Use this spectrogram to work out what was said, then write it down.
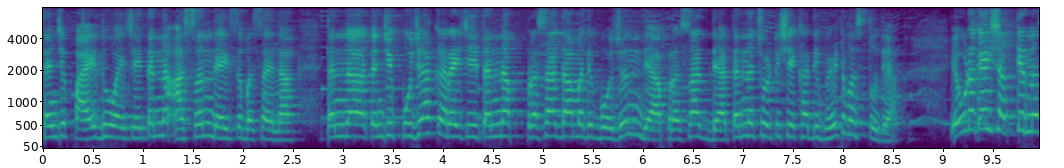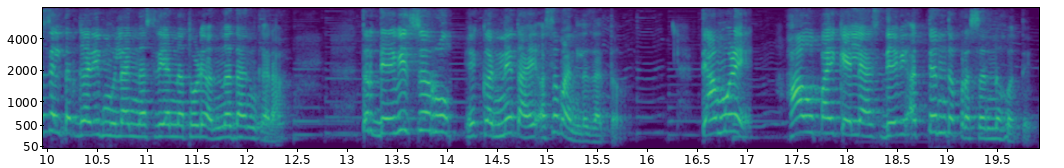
त्यांचे पाय धुवायचे त्यांना आसन द्यायचं बसायला त्यांना त्यांची पूजा करायची त्यांना प्रसादामध्ये भोजन द्या प्रसाद द्या त्यांना छोटीशी एखादी भेटवस्तू द्या. एवढं काही शक्य नसेल तर गरीब मुलांना स्त्रियांना थोडे अन्नदान करा. तर देवीचं रूप हे कन्येत आहे असं मानलं जातं. त्यामुळे हा उपाय केल्यास देवी अत्यंत प्रसन्न होते.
